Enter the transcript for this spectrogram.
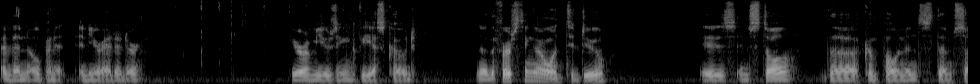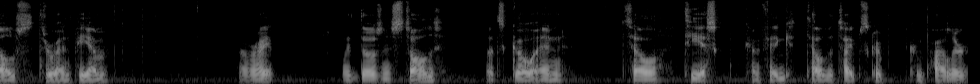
And then open it in your editor. Here I'm using VS Code. Now the first thing I want to do is install the components themselves through npm. All right, with those installed, let's go and tell tsconfig, tell the TypeScript compiler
